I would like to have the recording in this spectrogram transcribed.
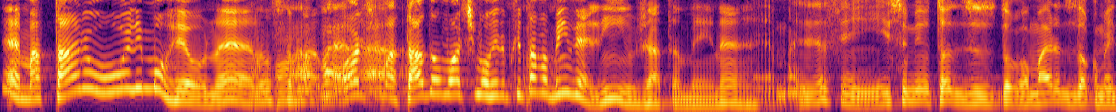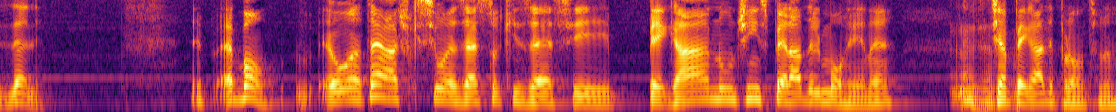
É, mataram ou ele morreu, né? Não sei, Ah, vai- morte matada ou morte morrida, porque tava bem velhinho já também, né? É, mas assim, e sumiu todos os. A maioria dos documentos dele? É bom, eu até acho que se um exército quisesse pegar, não tinha esperado ele morrer, né? Tinha pegado e pronto, né?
